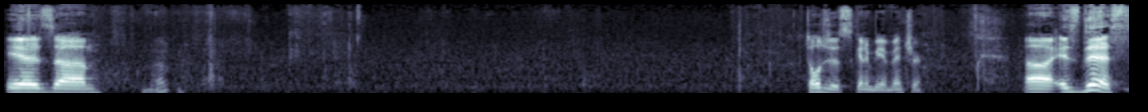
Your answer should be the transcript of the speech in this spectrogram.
is. Um, told you this is going to be a venture. Uh, is this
